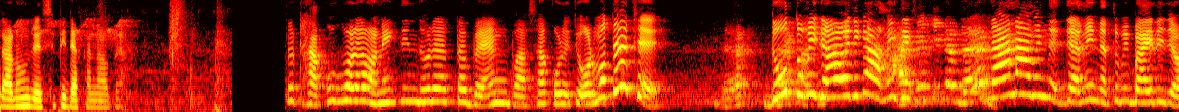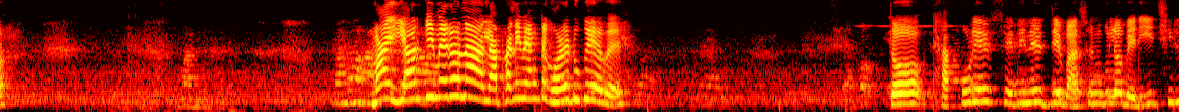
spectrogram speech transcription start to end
দারুণ রেসিপি দেখানো হবে। তো ঠাকুর ঘরে অনেক দিন ধরে একটা ব্যাং বাসা করেছে। ওর মধ্যে আছে? দূর তুমি যাও ওইদিকে আমি। না না আমি নে- জানি না তুমি বাইরে যাও। মা ইয়ার কি মেরো না লাফানি ব্যাংকটা ঘরে ঢুকে যাবে। তো ঠাকুরের সেদিনের যে বাসনগুলো বেরিয়েছিল,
